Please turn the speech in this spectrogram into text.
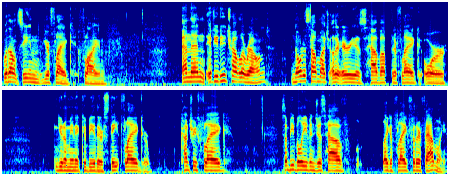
without seeing your flag flying? And then if you do travel around, notice how much other areas have up their flag or you know what I mean it could be their state flag or country flag. Some people even just have like a flag for their family.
